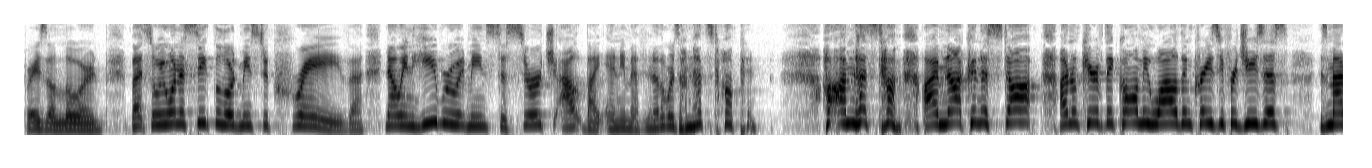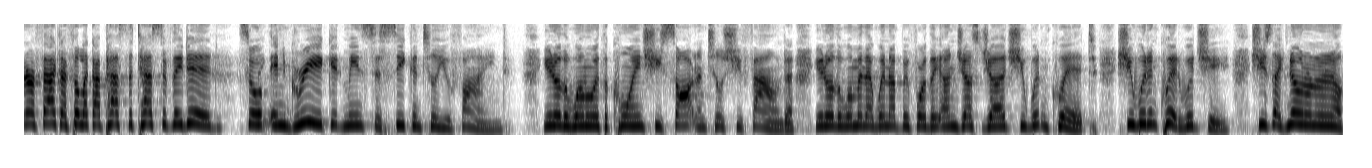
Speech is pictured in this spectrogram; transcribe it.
Praise the Lord. But so we want to seek the Lord means to crave. Now in Hebrew, it means to search out by any method. In other words, I'm not stopping. I'm not stop. I'm not going to stop. I don't care if they call me wild and crazy for Jesus. As a matter of fact, I feel like I passed the test if they did. So in Greek, it means to seek until you find. You know, the woman with the coin, she sought until she found. You know, the woman that went up before the unjust judge, she wouldn't quit. She wouldn't quit, would she? She's like, no, no, no, no.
